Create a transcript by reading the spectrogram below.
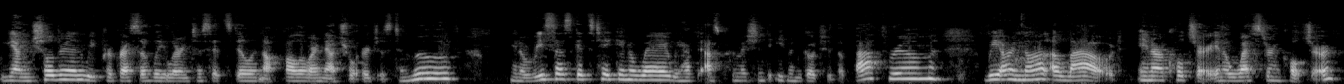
young children, we progressively learn to sit still and not follow our natural urges to move. You know, recess gets taken away. We have to ask permission to even go to the bathroom. We are not allowed in our culture, in a Western culture,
